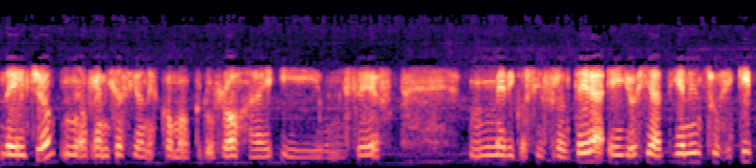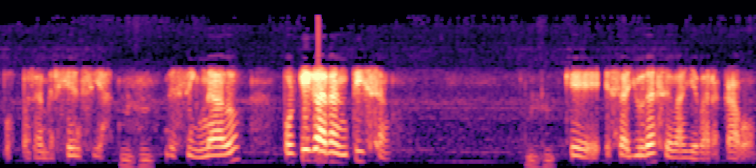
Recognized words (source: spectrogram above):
de hecho, organizaciones como Cruz Roja y UNICEF, Médicos Sin Frontera, ellos ya tienen sus equipos para emergencias designados porque garantizan que esa ayuda se va a llevar a cabo.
